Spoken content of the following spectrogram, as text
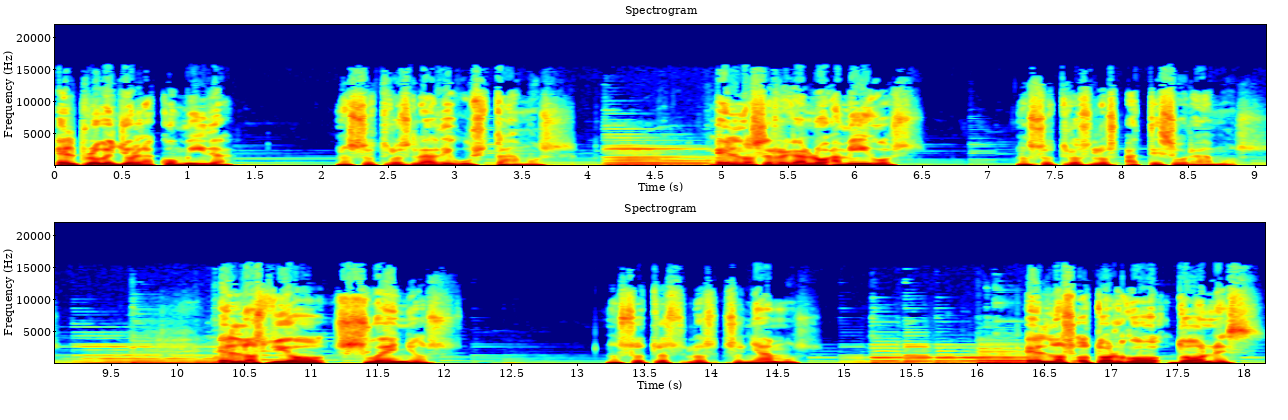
Él proveyó la comida, nosotros la degustamos. Él nos regaló amigos, nosotros los atesoramos. Él nos dio sueños, nosotros los soñamos. Él nos otorgó dones,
